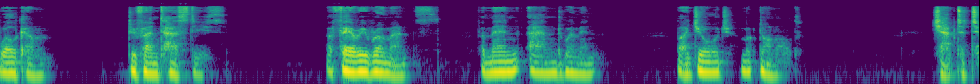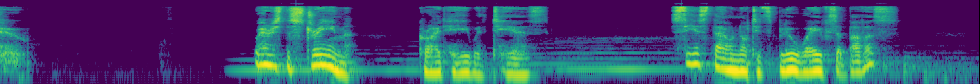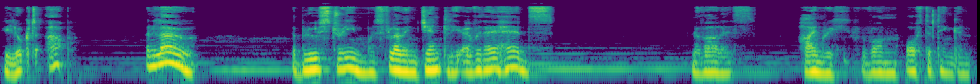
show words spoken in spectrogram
Welcome to Phantastes, a fairy romance for men and women by George MacDonald. Chapter 2 Where is the stream? cried he with tears. Seest thou not its blue waves above us? He looked up, and lo! The blue stream was flowing gently over their heads. Novalis, Heinrich von Ofterdingen.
